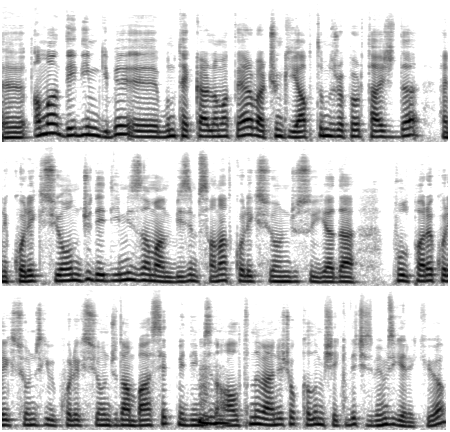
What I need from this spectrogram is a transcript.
ee, ama dediğim gibi e, bunu tekrarlamakta yer var. Çünkü yaptığımız röportajda hani koleksiyoncu dediğimiz zaman bizim sanat koleksiyoncusu ya da pul para koleksiyoncusu gibi koleksiyoncudan bahsetmediğimizin hı hı. altını bence çok kalın bir şekilde çizmemiz gerekiyor.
